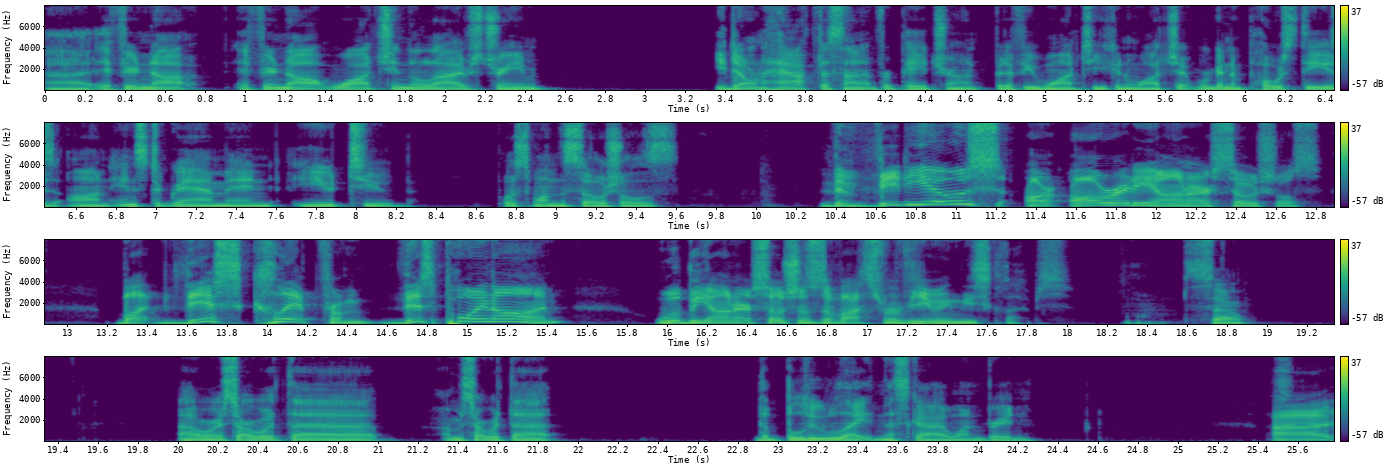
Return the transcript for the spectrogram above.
Uh, if you're not if you're not watching the live stream, you don't have to sign up for Patreon. But if you want to, you can watch it. We're gonna post these on Instagram and YouTube. Post them on the socials. The videos are already on our socials, but this clip from this point on will be on our socials of us reviewing these clips. So uh, we're gonna start with the. I'm gonna start with that. The blue light in the sky one, Braden. Uh,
